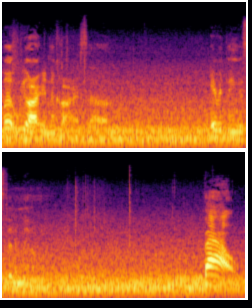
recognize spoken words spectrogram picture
But we are in the car, so everything is to the minimum. Bow.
